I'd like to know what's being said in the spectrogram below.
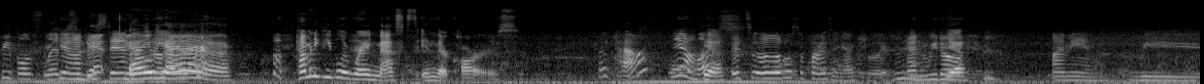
people's We lips. can't you understand hear oh each each yeah. How many people are wearing masks in their cars? Other. Like half? Yeah, Less? Yeah. it's a little surprising actually, and we don't. Yeah. I mean, we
